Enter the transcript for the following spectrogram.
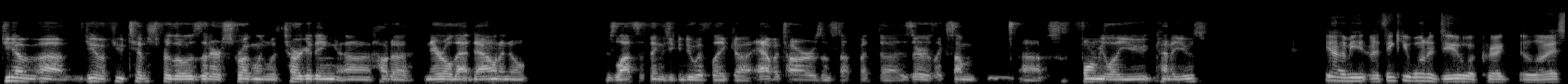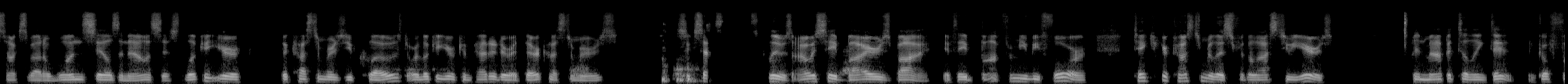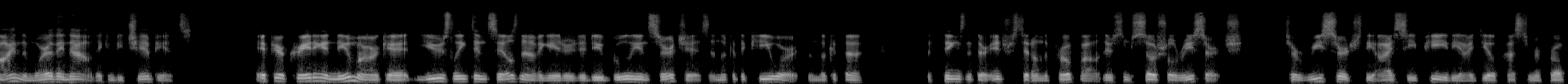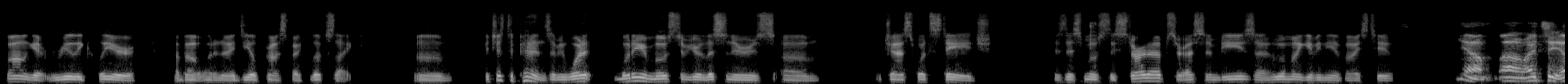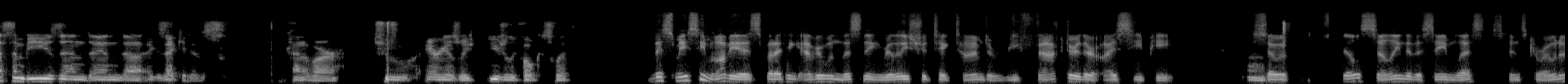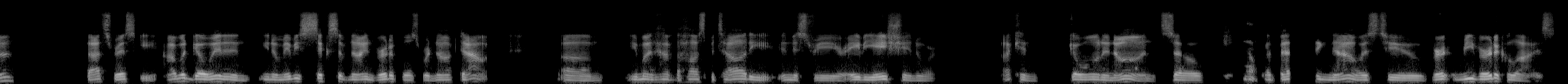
Do you have uh, do you have a few tips for those that are struggling with targeting? Uh, how to narrow that down? I know there's lots of things you can do with like uh, avatars and stuff, but uh, is there like some uh, formula you kind of use? Yeah, I mean, I think you want to do what Craig Elias talks about a won sales analysis. Look at your the customers you've closed, or look at your competitor at their customers' success clues. I always say buyers buy. If they bought from you before, take your customer list for the last two years and map it to LinkedIn and go find them. Where are they now? They can be champions. If you're creating a new market, use LinkedIn Sales Navigator to do Boolean searches and look at the keywords and look at the, the things that they're interested on the profile. Do some social research to research the ICP, the ideal customer profile, and get really clear about what an ideal prospect looks like. Um, it just depends. I mean, what what are your most of your listeners? Um, Jess, what stage? Is this mostly startups or SMBs? Uh, who am I giving the advice to? Yeah, uh, I'd say SMBs and and uh, executives, kind of our two areas we usually focus with. this may seem obvious, but I think everyone listening really should take time to refactor their ICP. Mm. So if still selling to the same list since Corona, that's risky. I would go in and, you know, maybe six of nine verticals were knocked out. Um, you might have the hospitality industry or aviation, or I can go on and on. So yep. a better thing now is to ver- re-verticalize,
